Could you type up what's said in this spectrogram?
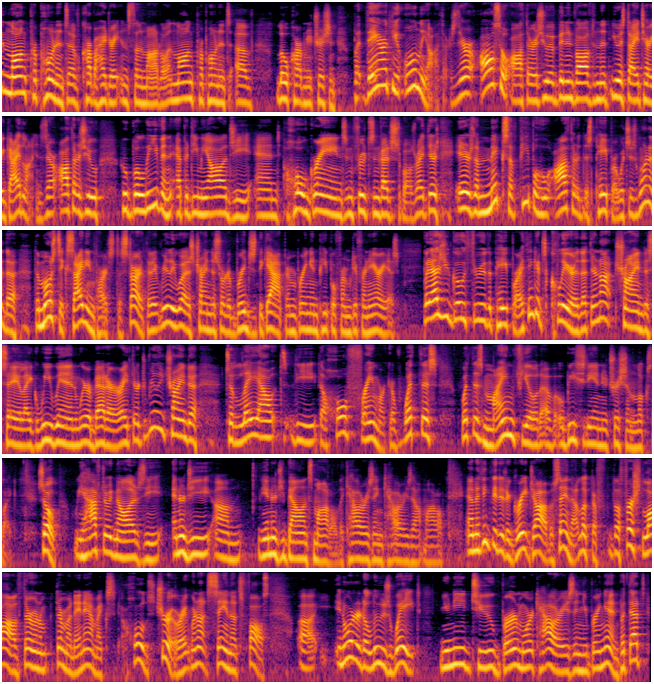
been long proponents of carbohydrate insulin model and long proponents of low carb nutrition. But they aren't the only authors. There are also authors who have been involved in the US dietary guidelines. There are authors who who believe in epidemiology and whole grains and fruits and vegetables, right? There's there's a mix of people who authored this paper, which is one of the the most exciting parts to start that it really was trying to sort of bridge the gap and bring in people from different areas. But as you go through the paper, I think it's clear that they're not trying to say like we win, we're better, right? They're really trying to to lay out the the whole framework of what this what this minefield of obesity and nutrition looks like. So we have to acknowledge the energy um, the energy balance model, the calories in, calories out model. And I think they did a great job of saying that. Look, the, the first law of thermodynamics holds true, right? We're not saying that's false. Uh, in order to lose weight, you need to burn more calories than you bring in. But that's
